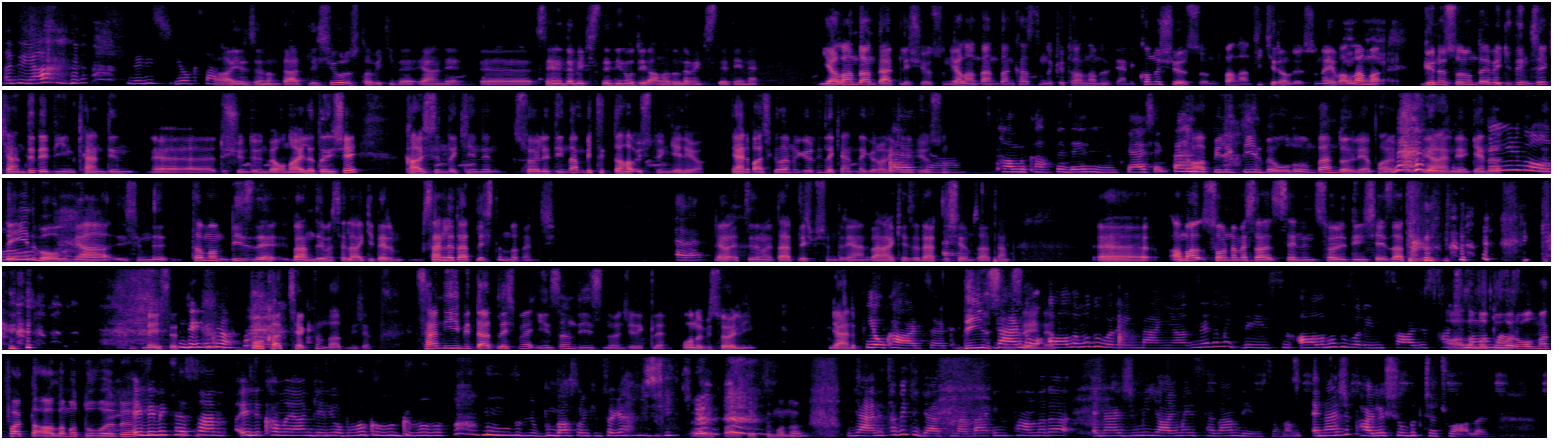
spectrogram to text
Hadi ya. ben hiç yok sandım. Hayır canım dertleşiyoruz tabii ki de. Yani e, senin demek istediğin o değil. Anladım demek istediğini. Yalandan dertleşiyorsun. Yalandandan kastım da kötü anlamda değil. Yani konuşuyorsun falan, fikir alıyorsun eyvallah ama günün sonunda eve gidince kendi dediğin, kendin e, düşündüğün ve onayladığın şey karşındakinin söylediğinden bir tık daha üstün geliyor. Yani başkalarına göre değil de kendine göre hareket Evet ediyorsun. ya. Tam bir kahpe değil miyim? Gerçekten. Kahpelik değil be oğlum. Ben de öyle yaparım. Yani gene Değil mi oğlum? Değil be oğlum ya. Şimdi tamam biz de ben de mesela giderim. Senle dertleştin mi ben hiç? Evet. Evet değil mi? Dertleşmişimdir yani. Ben herkese dertleşirim zaten. Ee, ama sonra mesela senin söylediğin şey zaten neyse bok atacaktım da atmayacağım. Sen iyi bir dertleşme insanı değilsin öncelikle. Onu bir söyleyeyim. Yani Yok artık. değilsin Derdi Zeynep. ağlama duvarıyım ben ya. Ne demek değilsin? Ağlama duvarıyım sadece saçmalama. Ağlama duvarı olmak farklı. Ağlama duvarı Elini kesen, eli kanayan geliyor bana kanka. ne oldu bile bundan sonra kimse gelmeyecek. evet fark ettim onu. Yani tabii ki gelsinler. Ben insanlara enerjimi yaymayı seven bir insanım. Enerji paylaşıldıkça çoğalır.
